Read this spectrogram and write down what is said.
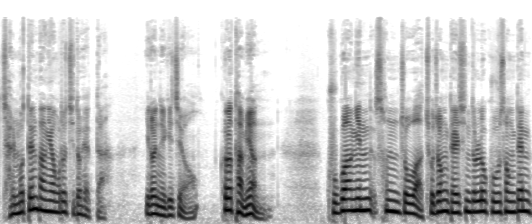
잘못된 방향으로 지도했다. 이런 얘기죠. 그렇다면 국왕인 선조와 조정 대신들로 구성된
